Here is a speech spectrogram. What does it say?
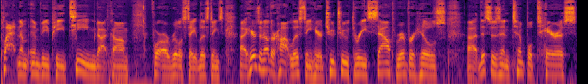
platinummvpteam.com for our real estate listings. Uh, here's another hot listing here, 223 South River Hills. Uh, this is in Temple Terrace.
